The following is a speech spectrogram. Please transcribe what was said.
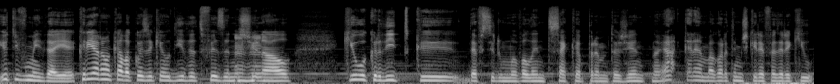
eu tive uma ideia. Criaram aquela coisa que é o Dia da Defesa Nacional, que eu acredito que deve ser uma valente seca para muita gente, não é? Ah, caramba, agora temos que ir a fazer aquilo.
